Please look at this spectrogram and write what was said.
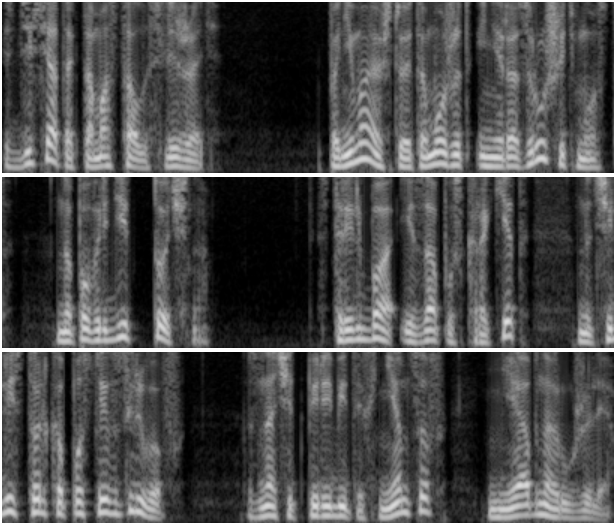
С десяток там осталось лежать. Понимаю, что это может и не разрушить мост, но повредит точно. Стрельба и запуск ракет начались только после взрывов, значит, перебитых немцев не обнаружили.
